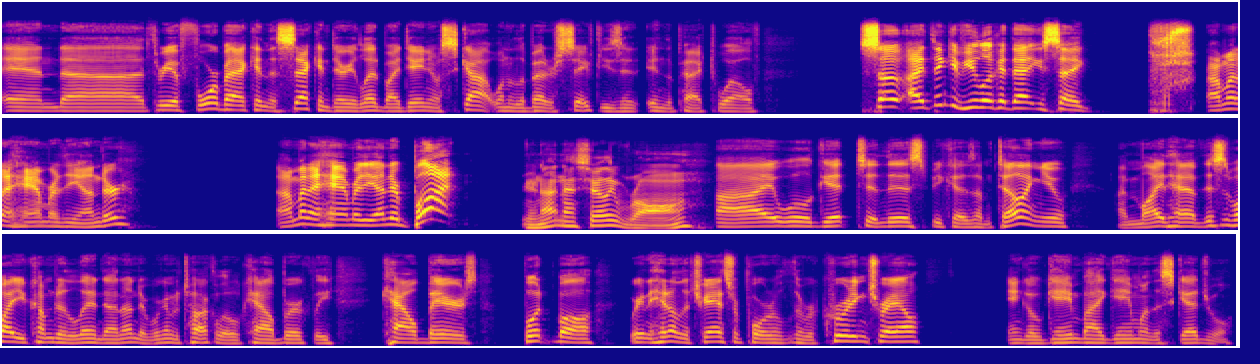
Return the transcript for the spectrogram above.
and uh, three of four back in the secondary, led by Daniel Scott, one of the better safeties in, in the Pac-12. So I think if you look at that, you say, "I'm going to hammer the under." I'm going to hammer the under, but You're not necessarily wrong. I will get to this because I'm telling you, I might have. This is why you come to the land down under. We're going to talk a little Cal Berkeley, Cal Bears football. We're going to hit on the transfer portal, the recruiting trail, and go game by game on the schedule.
